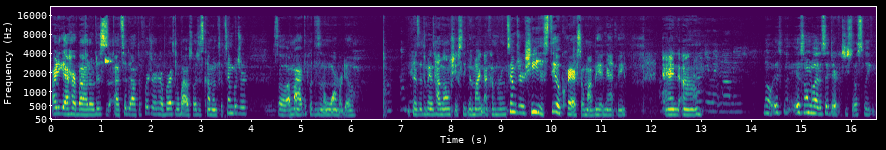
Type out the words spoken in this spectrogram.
I already got her bottle. This is I took it out the refrigerator, her breast milk bottle, so it's just coming to temperature. So I might have to put this in a warmer though. Because it depends how long she's sleeping. It might not come to room temperature. She is still crashed on my bed napping. And um no, it's it's I'm gonna let it sit there because she's still asleep.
